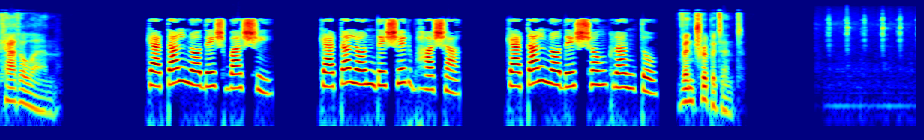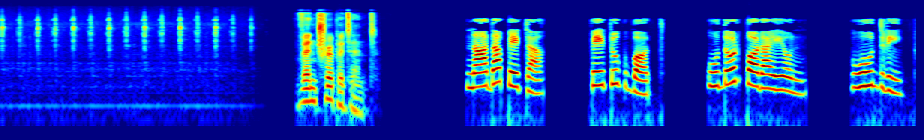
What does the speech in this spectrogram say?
Catalan. ক্যাটাল নদেশবাসী ক্যাটালন দেশের ভাষা। ক্যাটাল নদেশ সংক্রান্ত Ventripotent. Ventripotent. নাদা পেটা পেটুক বত উদর পরায়ণ উদ্রিক।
